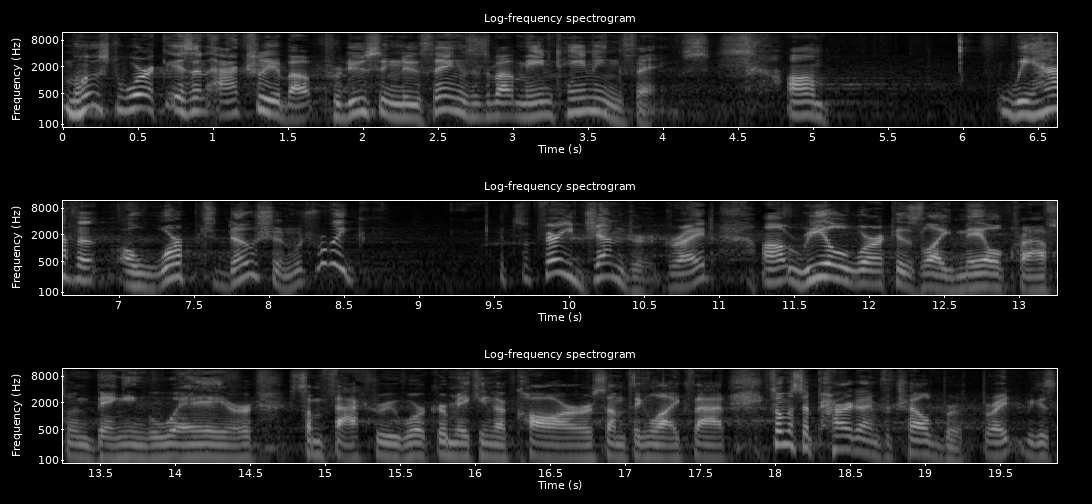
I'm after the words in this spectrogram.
Most work isn't actually about producing new things, it's about maintaining things. Um, we have a, a warped notion, which really it's very gendered, right? Uh, real work is like male craftsmen banging away or some factory worker making a car or something like that. It's almost a paradigm for childbirth, right? Because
